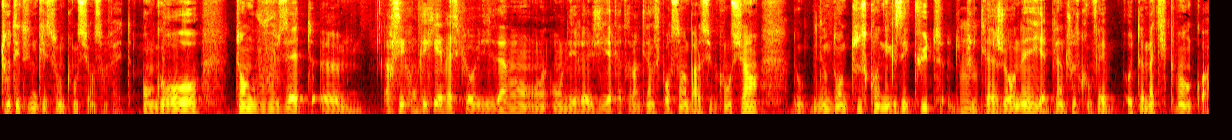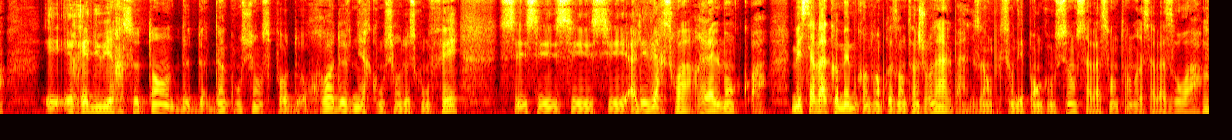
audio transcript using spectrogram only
Tout est une question de conscience, en fait. En gros, tant que vous êtes euh, alors c'est compliqué parce que évidemment on, on, est régi à 95% par le subconscient. Donc, dans tout ce qu'on exécute toute mmh. la journée, il y a plein de choses qu'on fait automatiquement quoi. Et, et réduire ce temps d'inconscience pour redevenir conscient de ce qu'on fait, c'est c'est aller vers soi réellement quoi. Mais ça va quand même quand on présente un journal par exemple. Si on n'est pas en conscience, ça va s'entendre, ça va se voir. Mmh.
